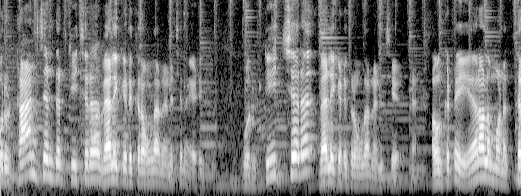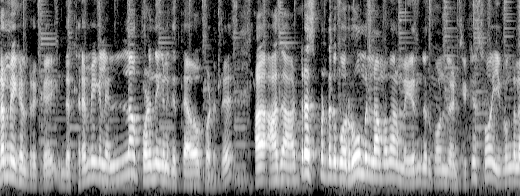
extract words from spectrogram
ஒரு டிரான்ஸ்ஜெண்டர் டீச்சரை வேலைக்கு எடுக்கிறவங்களா நினச்சி நான் எடுக்கிறேன் ஒரு டீச்சரை வேலைக்கு எடுக்கிறவங்களா நினச்சி எடுத்தேன். அவங்ககிட்ட ஏராளமான திறமைகள் இருக்குது இந்த திறமைகள் எல்லாம் குழந்தைங்களுக்கு தேவைப்படுது. அதை அட்ரஸ் பண்ணுறதுக்கு ஒரு ரூம் இல்லாமல் தான் நம்ம இருந்திருக்கோம்னு நினச்சிட்டு ஸோ இவங்கள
